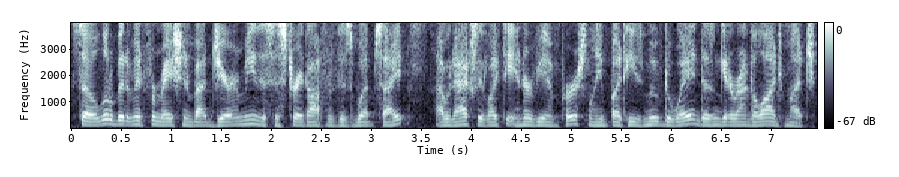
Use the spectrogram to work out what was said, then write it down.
So, a little bit of information about Jeremy. This is straight off of his website. I would actually like to interview him personally, but he's moved away and doesn't get around to lodge much.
